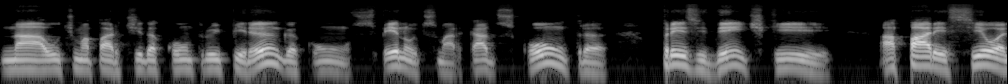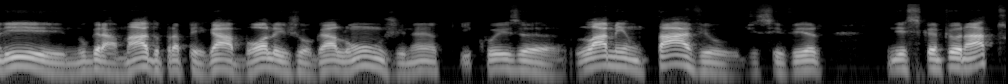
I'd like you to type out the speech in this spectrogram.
na última partida contra o Ipiranga, com os pênaltis marcados contra o presidente que apareceu ali no gramado para pegar a bola e jogar longe, né? Que coisa lamentável de se ver nesse campeonato.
